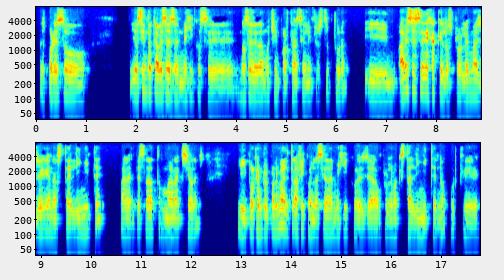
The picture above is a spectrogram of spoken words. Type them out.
Entonces, por eso yo siento que a veces en México se, no se le da mucha importancia a la infraestructura y a veces se deja que los problemas lleguen hasta el límite para empezar a tomar acciones. Y, por ejemplo, el problema del tráfico en la Ciudad de México es ya un problema que está al límite, ¿no? Porque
